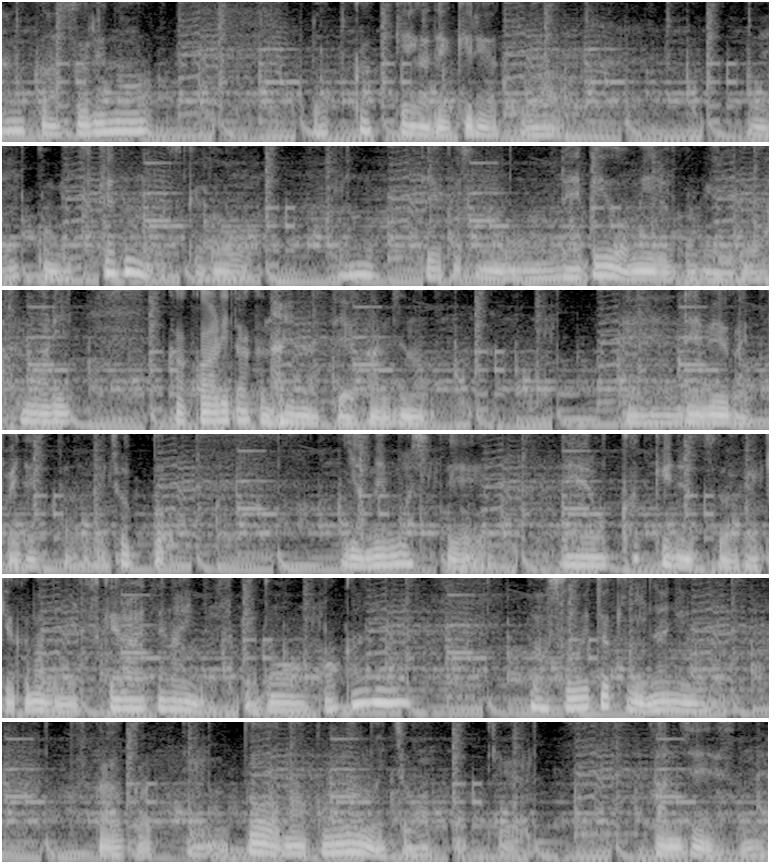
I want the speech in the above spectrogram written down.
なんかそれの六角形ができるやつは、ね、1個見つけたんですけどなんていうかそのレビューを見る限りではあんまり関わりたくないなっていう感じの、えー、レビューがいっぱい出てたのでちょっとやめまして、で六角形のやつは結局まだ見つけられてないんですけど他にね、まあ、そういう時に何を使うかっていうのと、まあ、こんなのも一応あったっていう感じですね。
